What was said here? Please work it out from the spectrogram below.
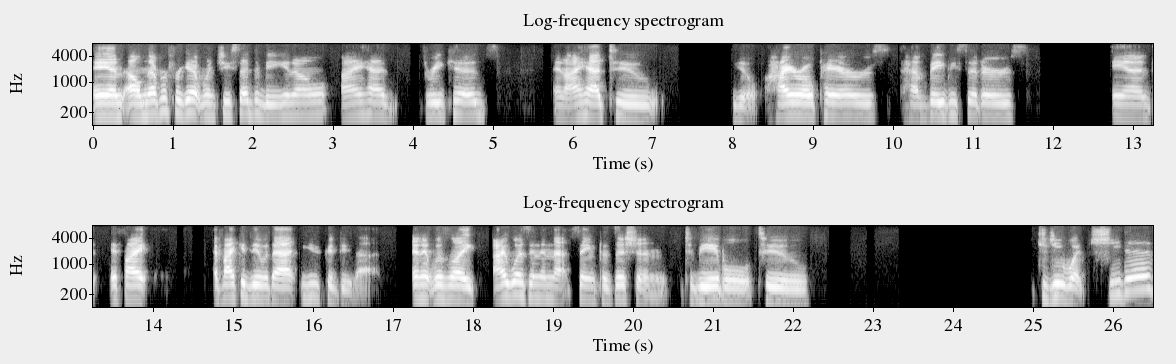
and i'll never forget when she said to me you know i had three kids and i had to you know, hire au pairs, have babysitters. And if I if I could do that, you could do that. And it was like I wasn't in that same position to be able to to do what she did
